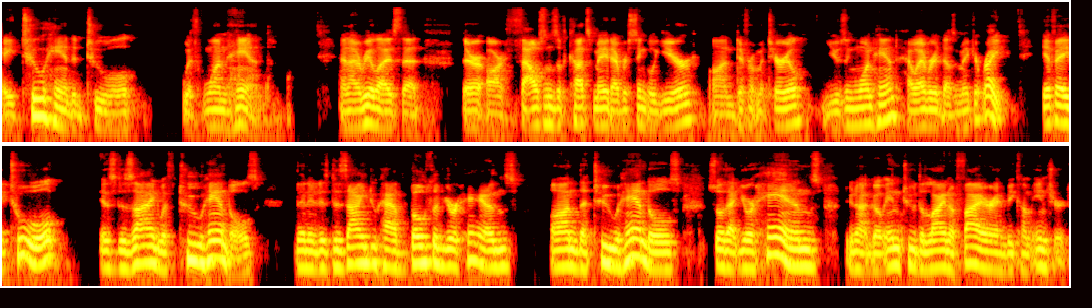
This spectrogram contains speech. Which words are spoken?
a two handed tool with one hand. And I realize that there are thousands of cuts made every single year on different material using one hand. However, it doesn't make it right. If a tool is designed with two handles, then it is designed to have both of your hands on the two handles so that your hands do not go into the line of fire and become injured.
